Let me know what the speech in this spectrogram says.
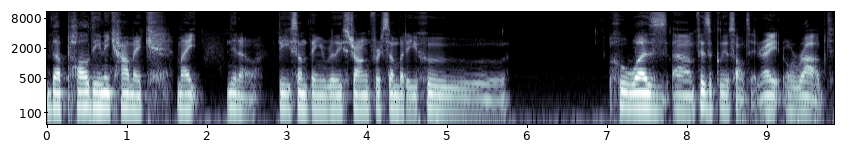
the Paul Dini comic might, you know, be something really strong for somebody who who was um, physically assaulted, right, or robbed.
